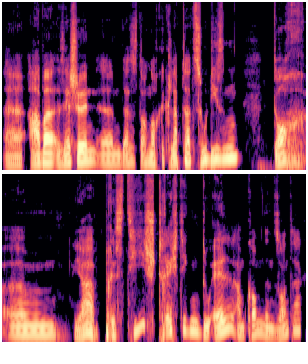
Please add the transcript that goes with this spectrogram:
äh, aber sehr schön, ähm, dass es doch noch geklappt hat zu diesem doch ähm, ja, prestigeträchtigen Duell am kommenden Sonntag.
